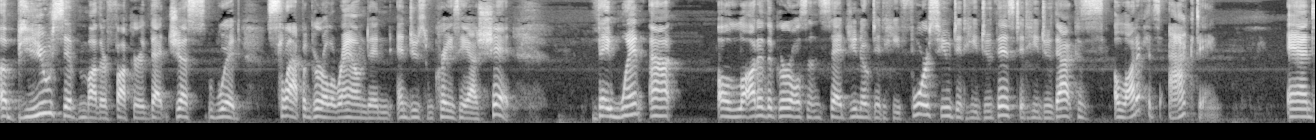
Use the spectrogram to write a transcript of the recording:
abusive motherfucker that just would slap a girl around and, and do some crazy ass shit. They went at a lot of the girls and said, you know, did he force you? Did he do this? Did he do that? Because a lot of it's acting and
